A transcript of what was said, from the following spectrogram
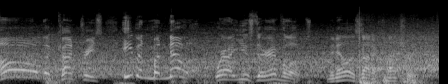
all the countries, even Manila, where I use their envelopes. Manila's not a country.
